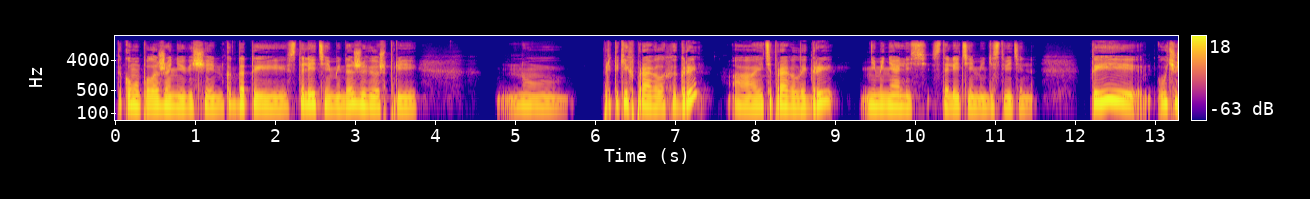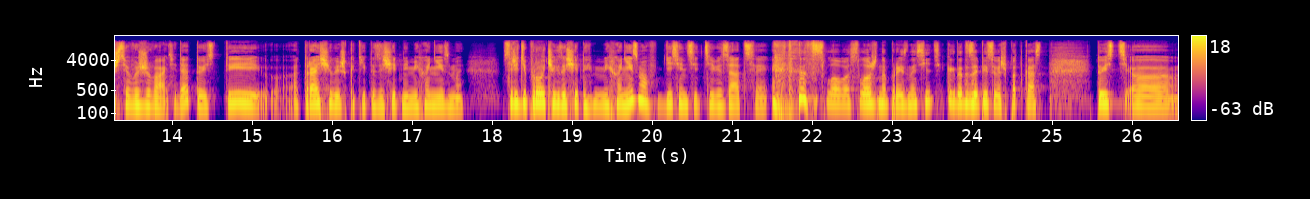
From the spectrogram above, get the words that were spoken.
такому положению вещей. Ну, когда ты столетиями да, живешь при, ну, при таких правилах игры, а эти правила игры не менялись столетиями действительно, ты учишься выживать, да, то есть ты отращиваешь какие-то защитные механизмы. Среди прочих защитных механизмов десенситивизация. Это слово сложно произносить, когда ты записываешь подкаст. То есть, э,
